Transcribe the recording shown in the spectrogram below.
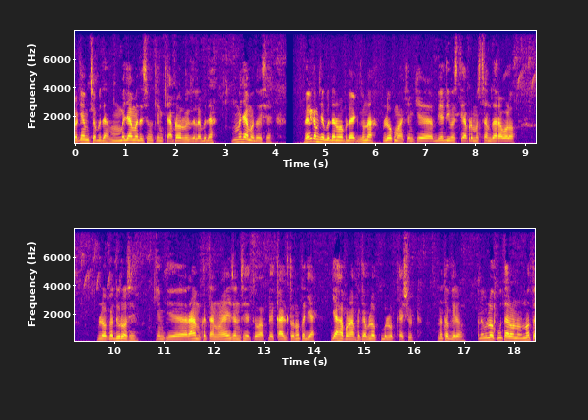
મિત્રો, કેમ છો બધા? મજામાં તો છો? કેમ કે આપણા રોજ એટલે બધા મજામાં જ હોય છે. વેલકમ છે બધાનું આપણે એક જૂના બ્લોકમાં કેમ કે બે દિવસથી આપણે મસ્તરામ ધારાવાળો બ્લોક અધૂરો છે. કેમ કે રામકથાનું આયોજન છે, તો આપણે કાલ તો નહોતો ગયા. ગયા પણ આપણે કે બ્લોક બ્લોક કાંઈ શૂટ નહોતો કર્યો. અને બ્લોક ઉતારવાનો નહોતો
